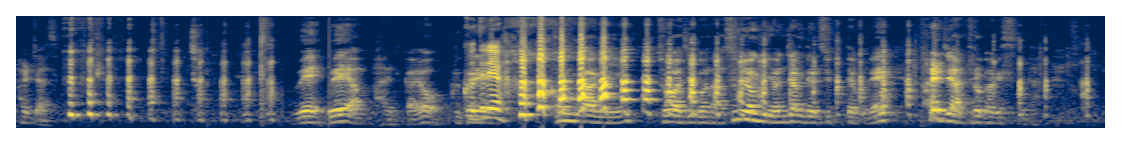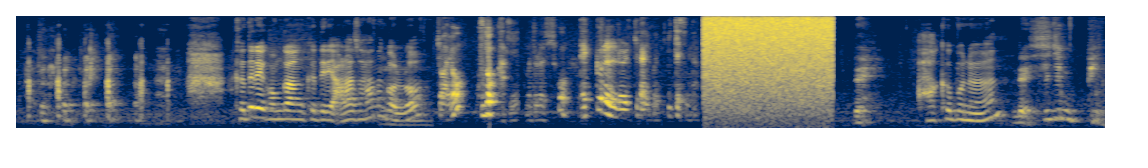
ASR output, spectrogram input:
팔지 않습니다. 왜 왜 안 팔까요? 그들의 건강이 좋아지거나 수명이 연장될 수 있기 때문에 팔지 않도록 하겠습니다. 그들의 건강 그들이 알아서 하는 걸로. 좋아요, 구독하기 눌러주시고 댓글을 기다리고 있겠습니다. 네, 아 그분은 네 시진핑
